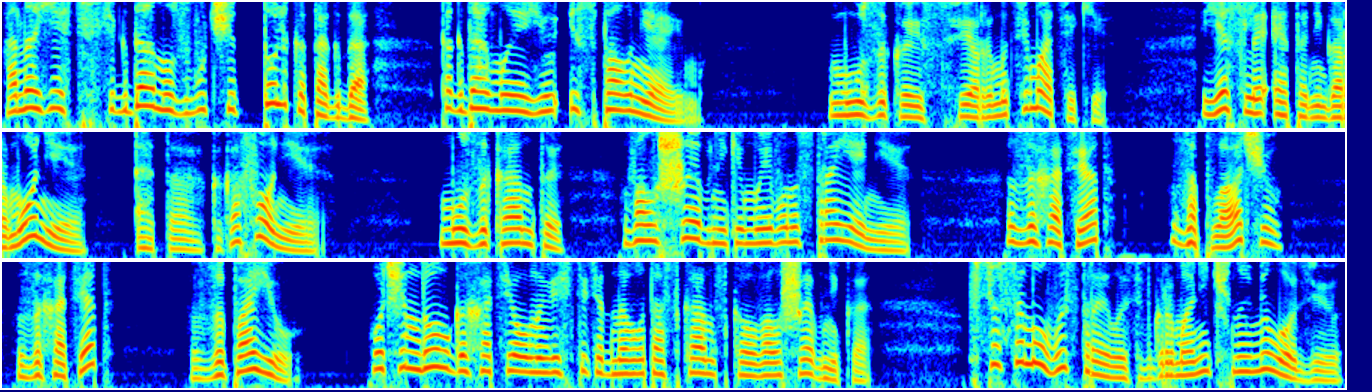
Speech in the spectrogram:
Она есть всегда, но звучит только тогда, когда мы ее исполняем. Музыка из сферы математики. Если это не гармония, это какофония. Музыканты волшебники моего настроения. Захотят — заплачу. Захотят — запою. Очень долго хотел навестить одного тосканского волшебника. Все само выстроилось в гармоничную мелодию,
